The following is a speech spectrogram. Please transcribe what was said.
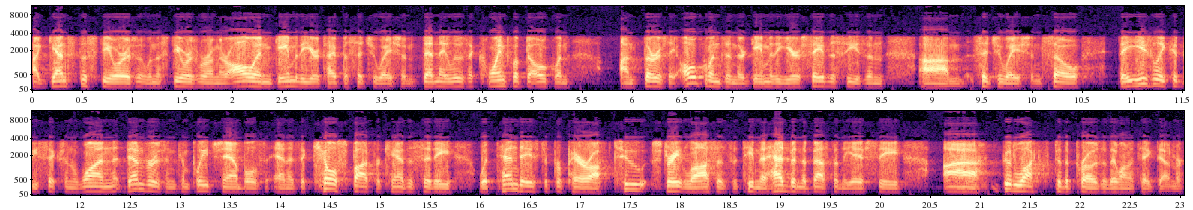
against the Steelers when the Steelers were in their all-in game of the year type of situation. Then they lose a coin flip to Oakland on Thursday. Oakland's in their game of the year, save the season um, situation. So they easily could be six and one. Denver is in complete shambles, and it's a kill spot for Kansas City with 10 days to prepare off two straight losses. The team that had been the best in the AFC. Uh, good luck to the pros if they want to take Denver.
